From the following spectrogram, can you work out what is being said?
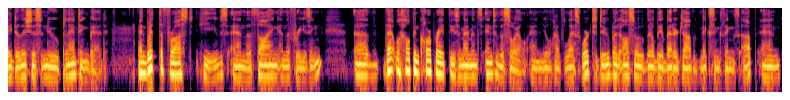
a delicious new planting bed. And with the frost heaves and the thawing and the freezing, uh, that will help incorporate these amendments into the soil, and you'll have less work to do, but also there'll be a better job of mixing things up, and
